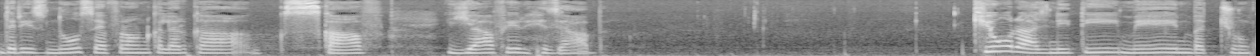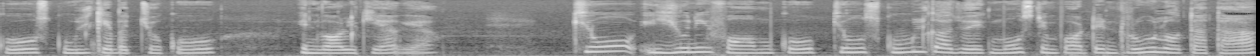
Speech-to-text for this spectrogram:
there is no saffron colour का स्काफ या फिर हिजाब क्यों राजनीति में इन बच्चों को स्कूल के बच्चों को इन्वॉल्व किया गया? क्यों यूनिफॉर्म को, क्यों स्कूल का जो एक मोस्ट इंपॉर्टेंट रूल होता था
